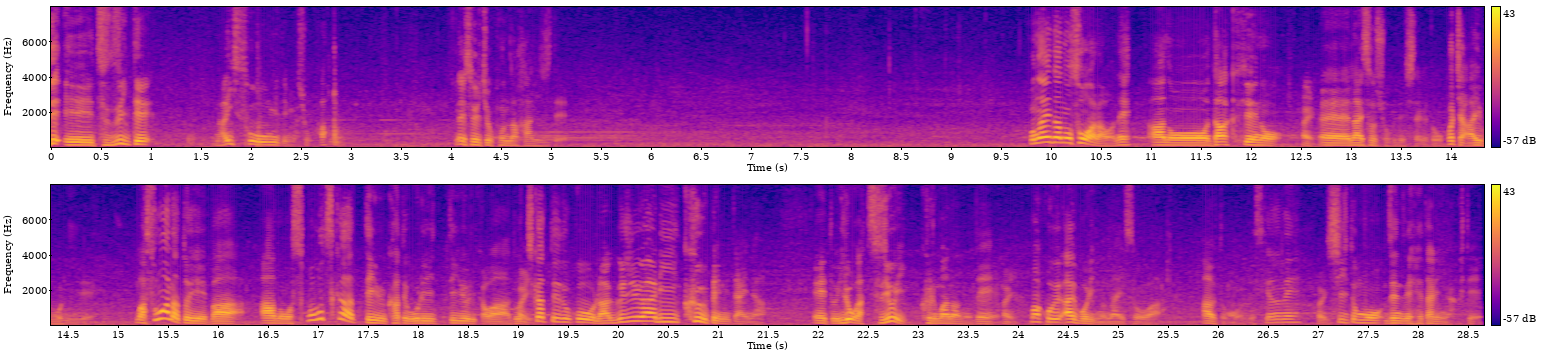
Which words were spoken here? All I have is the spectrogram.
で、えー続いて内装を見てみましょうか。内装一応こんな感じで。この間のソアラはね、あのーダーク系の、はい。えー内装色でしたけどこっちはアイボリーで、まあ、ソアラといえばあのスポーツカーっていうカテゴリーっていうよりかはどっちかっていうとこう、ラグジュアリークーペみたいな、えー、と色が強い車なので、はい。まあ、こういうアイボリーの内装は合うと思うんですけどね、はい。シートも全然へたりなくて、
